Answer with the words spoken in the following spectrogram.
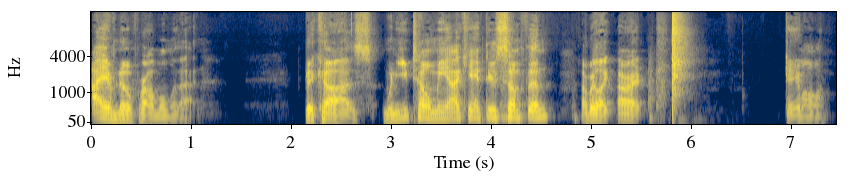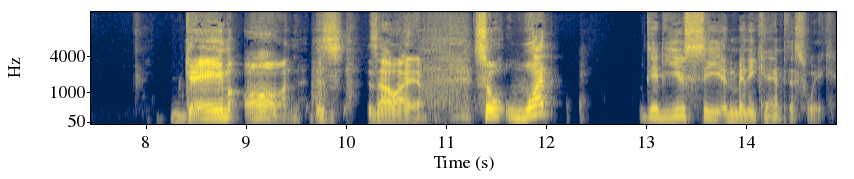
I have no problem with that. Because when you tell me I can't do something, I'll be like, all right, game on. Game on is is how I am. So what did you see in minicamp this week?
